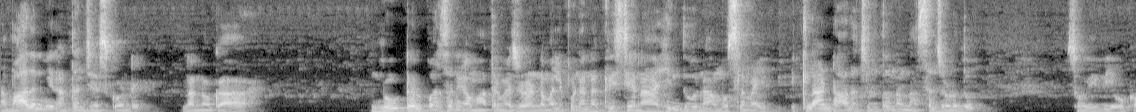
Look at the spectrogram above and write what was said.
నా బాధను మీరు అర్థం చేసుకోండి. నన్ను ఒక న్యూట్రల్ పర్సన్గా మాత్రమే చూడండి. మళ్ళీ ఇప్పుడు నన్ను క్రిస్టియనా హిందూనా ముస్లిమై ఇట్లాంటి ఆలోచనతో నన్ను అస్సలు చూడదు సో ఇది ఒక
